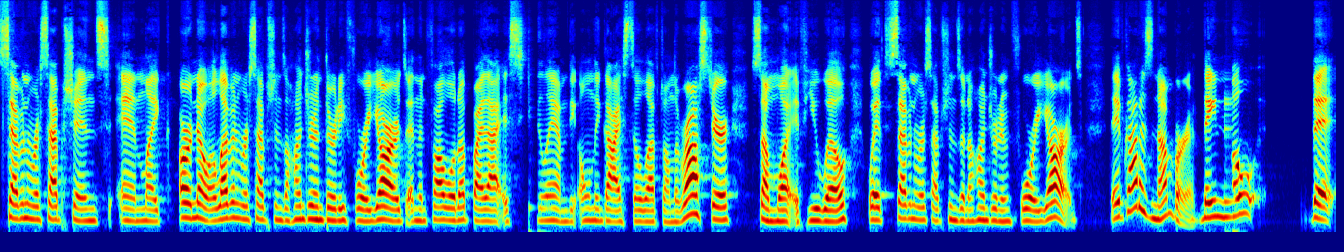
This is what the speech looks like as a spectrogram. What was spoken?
seven receptions and like, or no, 11 receptions, 134 yards. And then followed up by that is CeeDee Lamb, the only guy still left on the roster, somewhat, if you will, with seven receptions and 104 yards. They've got his number. They know that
